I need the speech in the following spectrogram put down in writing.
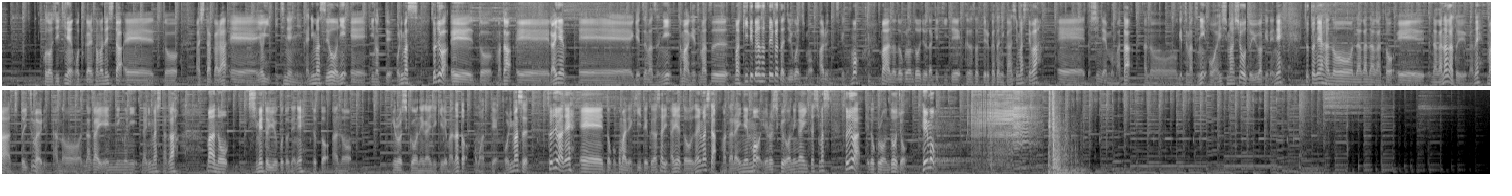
今年1年お疲れ様でした。えー、っと、明日から、えー、良い1年になりますように、えー、祈っております。それでは、えー、っと、また、えー、来年、えー、月末に、まあ月末、まあ聞いてくださってる方は15日もあるんですけども、まああの、ドクロン道場だけ聞いてくださってる方に関しましては、えー、と新年もまた、あのー、月末にお会いしましょうというわけでねちょっとね、あのー、長々と、えー、長々というかねまあちょっといつもより、あの、長いエンディングになりましたがまああの締めということでねちょっとあのよろしくお願いできればなと思っております。それではね、えー、っと、ここまで聞いてくださりありがとうございました。また来年もよろしくお願いいたします。それでは、江戸クローン道場、閉門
